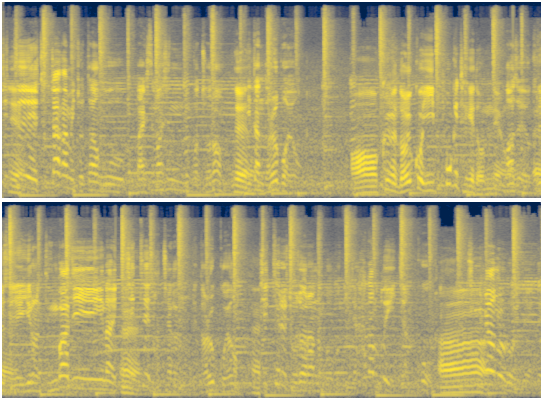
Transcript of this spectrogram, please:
시트의 착자감이 좋다고 말씀하시는 것처럼 네. 일단 넓어요. 어 그러니까 넓고 이 폭이 되게 넓네요. 맞아요. 그래서 네. 이제 이런 등받이나 네. 시트 자체가 이제 넓고요. 네. 시트를 조절하는 부분이 이제 하단부에 있지 않고 아 측면으로 이제 네,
